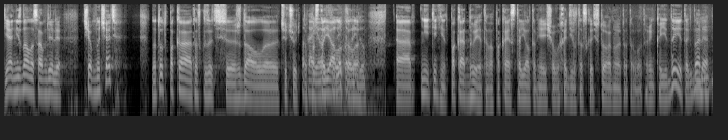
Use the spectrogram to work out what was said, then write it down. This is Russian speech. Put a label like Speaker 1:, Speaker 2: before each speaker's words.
Speaker 1: Я не знал на самом деле, чем начать. Но тут пока, так сказать, ждал э, чуть-чуть,
Speaker 2: Пока
Speaker 1: постоял около... А, нет, нет, нет, пока до этого, пока я стоял там, я еще выходил, так сказать, в сторону этого вот рынка еды и так далее,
